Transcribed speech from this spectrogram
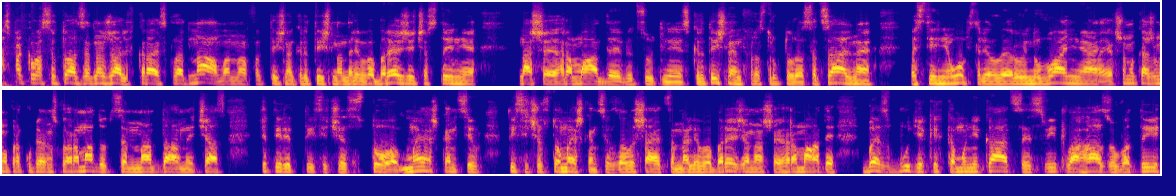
Безпекова ситуація, на жаль, вкрай складна. Вона фактично критична на лівобережжій частині нашої громади. Відсутність критичної інфраструктури, соціальне, постійні обстріли, руйнування. Якщо ми кажемо про Куп'янську громаду, це на даний час 4100 мешканців. 1100 мешканців залишається на лівобережжі нашої громади без будь-яких комунікацій, світла, газу, води.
